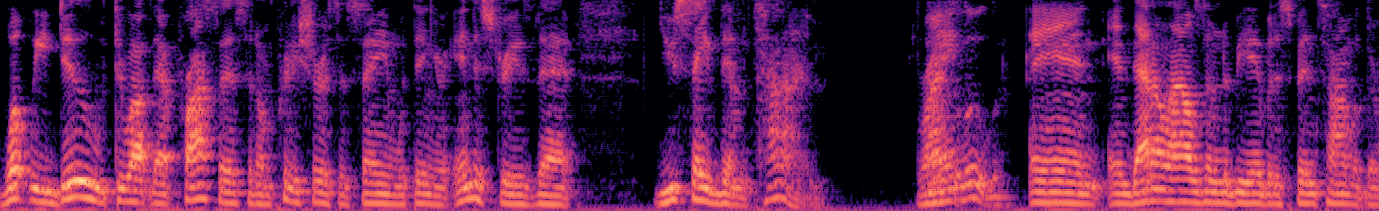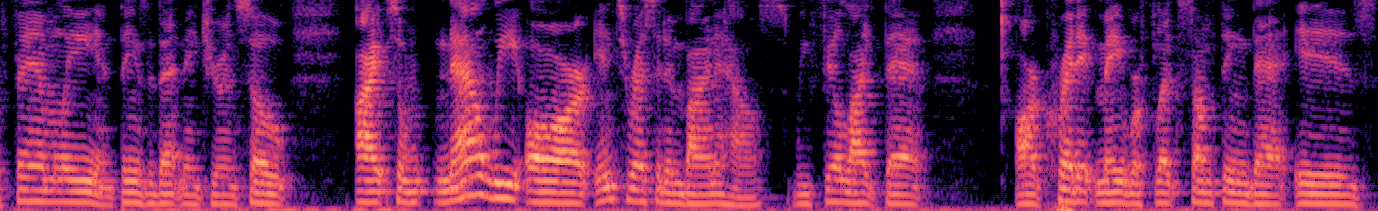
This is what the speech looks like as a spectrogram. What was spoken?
what we do throughout that process, and I'm pretty sure it's the same within your industry, is that you save them time, right? Absolutely. and and that allows them to be able to spend time with their family and things of that nature and so all right so now we are interested in buying a house we feel like that our credit may reflect something that is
